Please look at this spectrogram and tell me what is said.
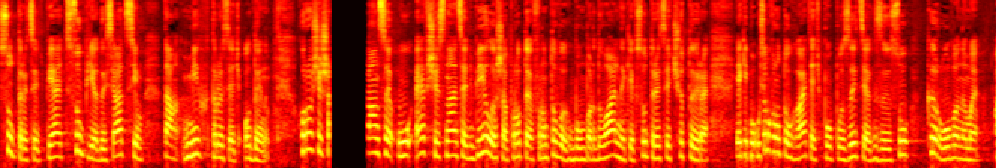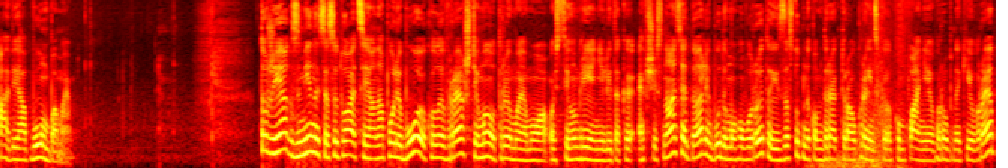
Су-35, Су-57 та Міг-31. Хороші Шанси у F-16B лише проти фронтових бомбардувальників Су-34, які по усьому фронту гатять по позиціях ЗСУ керованими авіабомбами. Тож як зміниться ситуація на полі бою, коли врешті ми отримаємо ось ці омріяні літаки F-16? Далі будемо говорити із заступником директора української компанії виробників РЕП,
